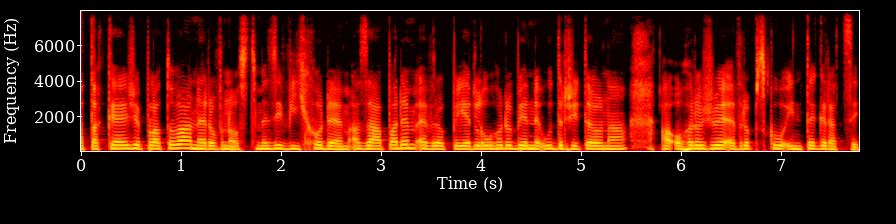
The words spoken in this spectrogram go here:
A také, že platová nerovnost mezi východem a západem Evropy je dlouhodobě neudržitelná a ohrožuje evropskou integraci.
